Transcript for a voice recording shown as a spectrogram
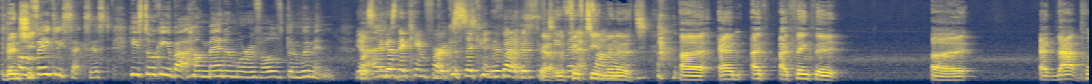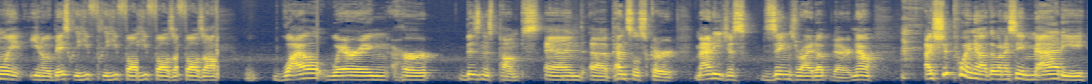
then Oh, she vaguely sexist. He's talking about how men are more evolved than women. Yes, And- because they came first. because they came They've got a good fifteen yeah, the minutes. 15 on minutes. uh, and I I think that uh, at that point, you know, basically he he falls he falls he falls off while wearing her business pumps and uh, pencil skirt. Maddie just zings right up there. Now, I should point out that when I say Maddie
